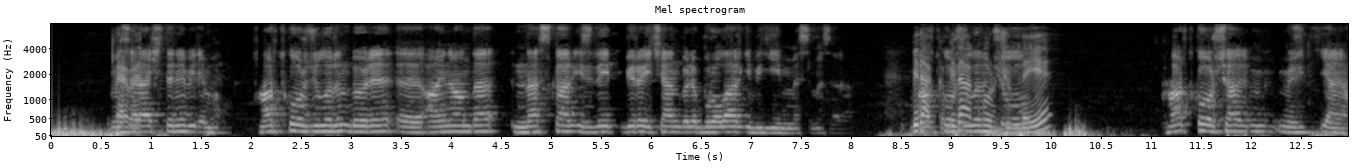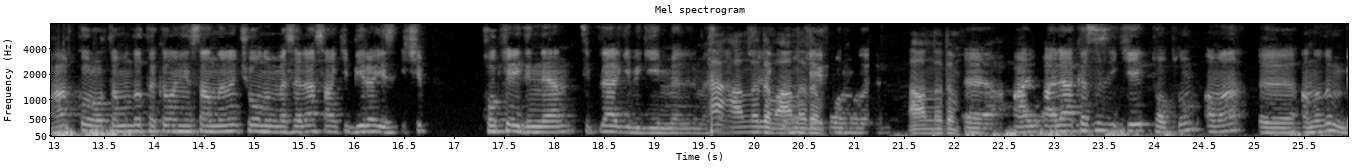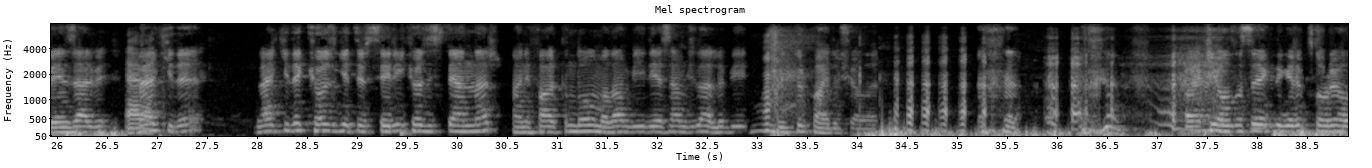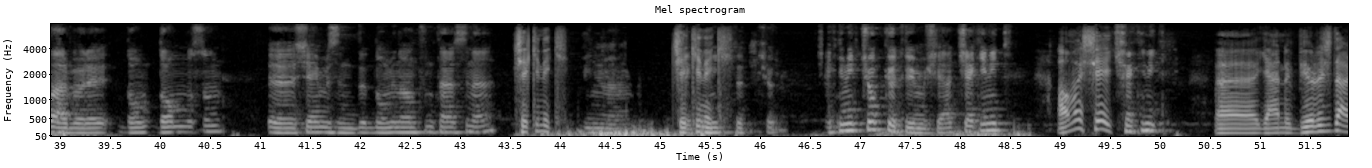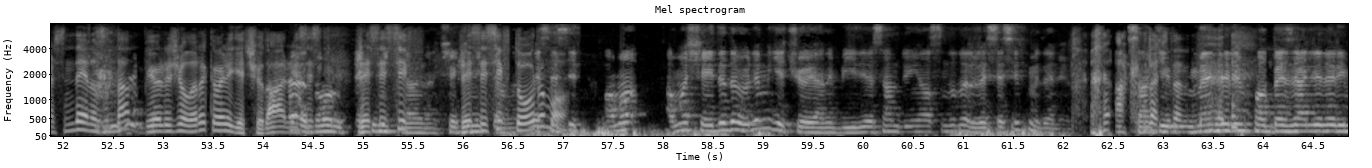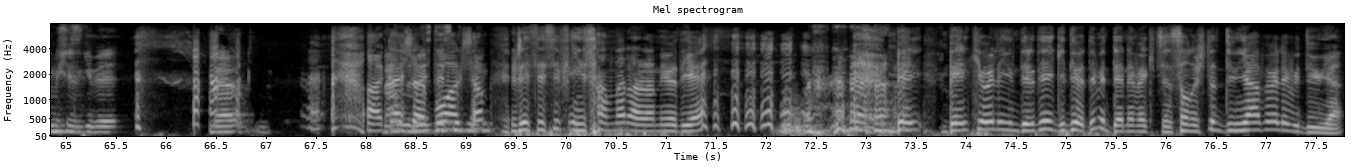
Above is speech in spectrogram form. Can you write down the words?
Mesela işte ne bileyim hardcore'cuların böyle e, aynı anda NASCAR izleyip bira içen böyle brolar gibi giyinmesi mesela. Bir dakika bir çoğu- cümleyi. Hardcore şar- müzik yani hardcore ortamında takılan insanların çoğunun mesela sanki bira iz- içip hokey dinleyen tipler gibi giyinmeleri mesela. Ha, anladım, Sürekli anladım. Anladım. Ee, al- alakasız iki toplum ama e, anladın mı? Benzer bir Evet. belki de belki de köz getir seri köz isteyenler hani farkında olmadan BDSM'cilerle bir kültür paylaşıyorlar. belki yolda sürekli gelip soruyorlar böyle dom, dom musun e, şey misin dominantın tersi ne? Çekinik. Bilmiyorum. Çekinik. çok, çekinik çok kötüymüş ya. Çekinik Ama şey çekinik. e, yani biyoloji dersinde en azından biyoloji olarak öyle geçiyordu. Aa, Evet, reses- doğru. Çekinik resesif. yani. Resesif yani. doğru mu? Resesif. Ama ama şeyde de öyle mi geçiyor yani BDSM dünyasında da resesif mi deniyor? Sanki Mendel'in bezelyeleriymişiz gibi. Arkadaşlar bu akşam resesif insanlar aranıyor diye. Bel- belki öyleyimdir diye gidiyor değil mi denemek için. Sonuçta dünya böyle bir dünya.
